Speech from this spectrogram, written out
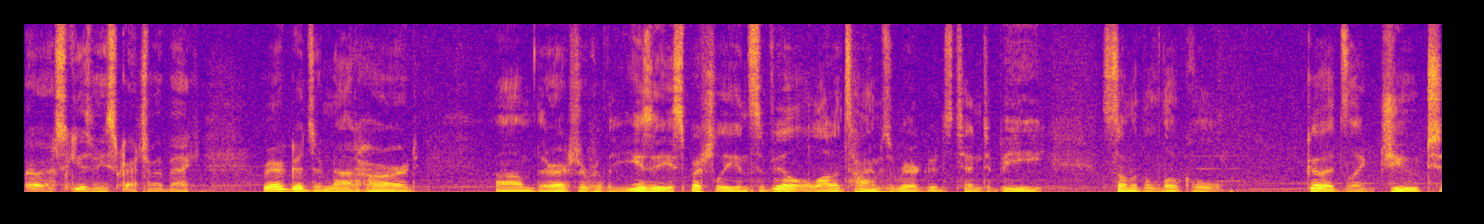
Uh, excuse me, scratching my back. Rare goods are not hard. Um, they're actually really easy, especially in Seville. A lot of times, rare goods tend to be some of the local goods like jute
